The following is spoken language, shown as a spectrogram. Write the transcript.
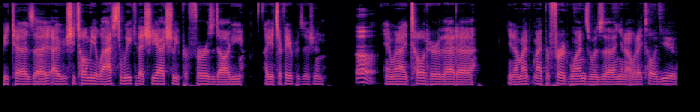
because uh, I, she told me last week that she actually prefers doggy. Like it's her favorite position. Oh, and when i told her that uh you know my, my preferred ones was uh you know what i told you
